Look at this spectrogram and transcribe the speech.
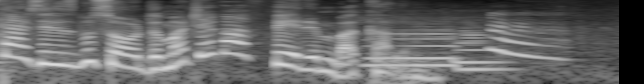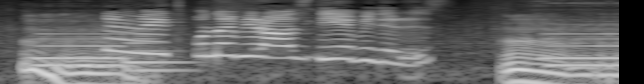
İsterseniz bu sorduğuma cevap verin bakalım. Evet buna biraz diyebiliriz. Hadi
